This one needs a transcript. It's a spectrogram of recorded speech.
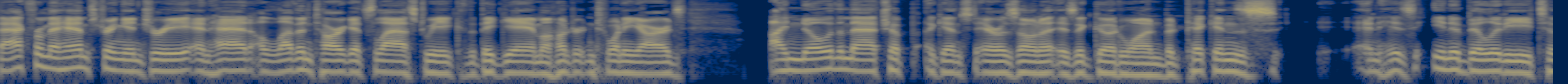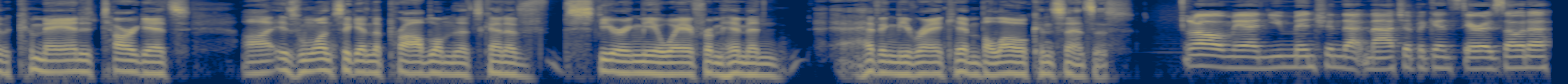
back from a hamstring injury and had 11 targets last week, the big game, 120 yards. I know the matchup against Arizona is a good one, but Pickens and his inability to command targets uh, is once again the problem that's kind of steering me away from him and having me rank him below consensus. Oh man, you mentioned that matchup against Arizona,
